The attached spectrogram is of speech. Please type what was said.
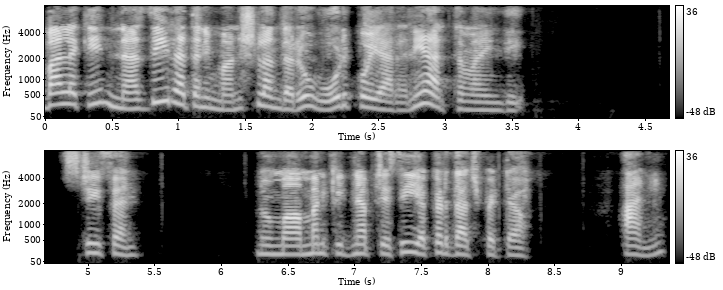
వాళ్ళకి నజీర్ అతని మనుషులందరూ ఓడిపోయారని అర్థమైంది. స్టీఫెన్ నువ్వు మా అమ్మని కిడ్నాప్ చేసి ఎక్కడ దాచిపెట్టావు? అని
